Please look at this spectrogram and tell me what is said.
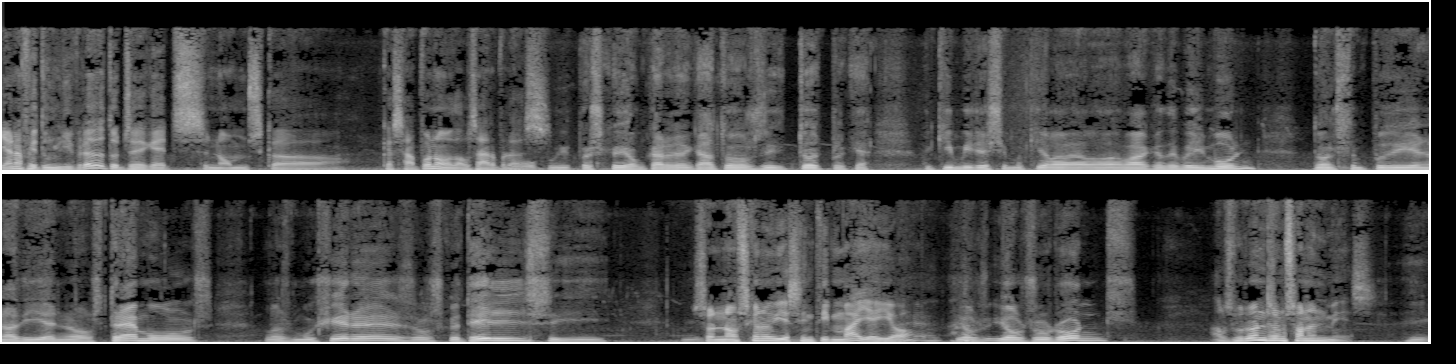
Ja n'ha fet un llibre de tots aquests noms que, que sap o no, dels arbres? No, vull, però és que jo encara, encara tots els dic tots, perquè aquí miréssim aquí la, la vaca de Bellmunt, doncs te'n podria anar dient els trèmols, les moixeres, els gatells i, Són noms que no havia sentit mai, eh, jo? i, els, i els orons, Els hurons em sonen més. i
